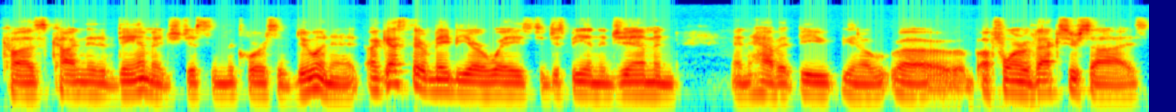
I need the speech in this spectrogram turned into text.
cause cognitive damage just in the course of doing it. I guess there maybe are ways to just be in the gym and, and have it be, you know, uh, a form of exercise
